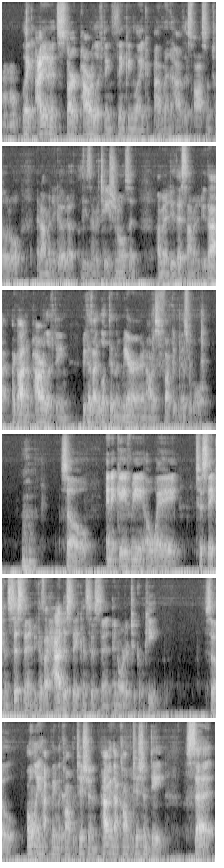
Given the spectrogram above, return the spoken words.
hmm Like I didn't start powerlifting thinking like I'm gonna have this awesome total and I'm gonna go to these invitationals and I'm gonna do this, I'm gonna do that. I got into powerlifting because I looked in the mirror and I was fucking miserable. hmm So, and it gave me a way to stay consistent because I had to stay consistent in order to compete. So, only having the competition, having that competition date set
